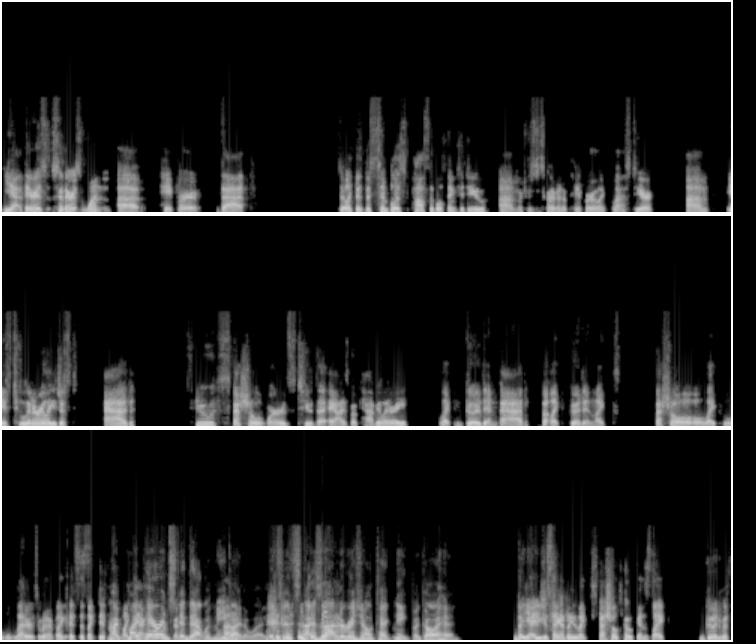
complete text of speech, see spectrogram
Yeah, there is. So there is one uh, paper that, so like the, the simplest possible thing to do, um, which was described in a paper like last year, um, is to literally just add two special words to the AI's vocabulary, like good and bad, but like good in like special like letters or whatever. Like it's, it's like different. from, like, my parents did that with me, Um, by the way. It's it's not it's not an original technique, but go ahead. but yeah, you just like have like special tokens like good with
